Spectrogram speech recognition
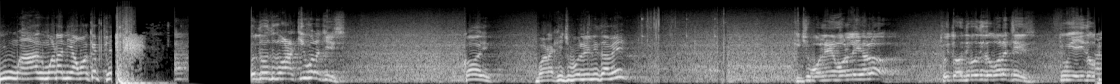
ই মাগ আমাকে তুই তো ওদিকে কি বলেছিস? কই? বাড়া কিছু বলিনি তো আমি? কিছু বলিনি বললেই হলো? তুই তো হদি বদিকে বলেছিস। তুই এই দোকান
